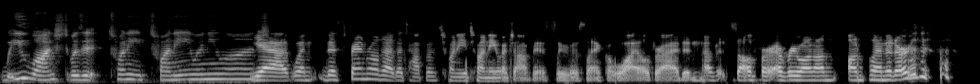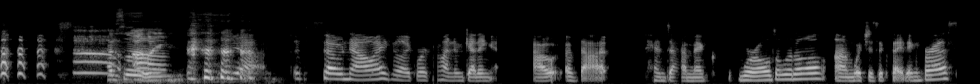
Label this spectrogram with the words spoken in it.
what you launched was it 2020 when you launched? Yeah, when this brand rolled out at the top of 2020, which obviously was like a wild ride in and of itself for everyone on on planet Earth. absolutely. Um, yeah. So now I feel like we're kind of getting out of that pandemic world a little, um, which is exciting for us.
